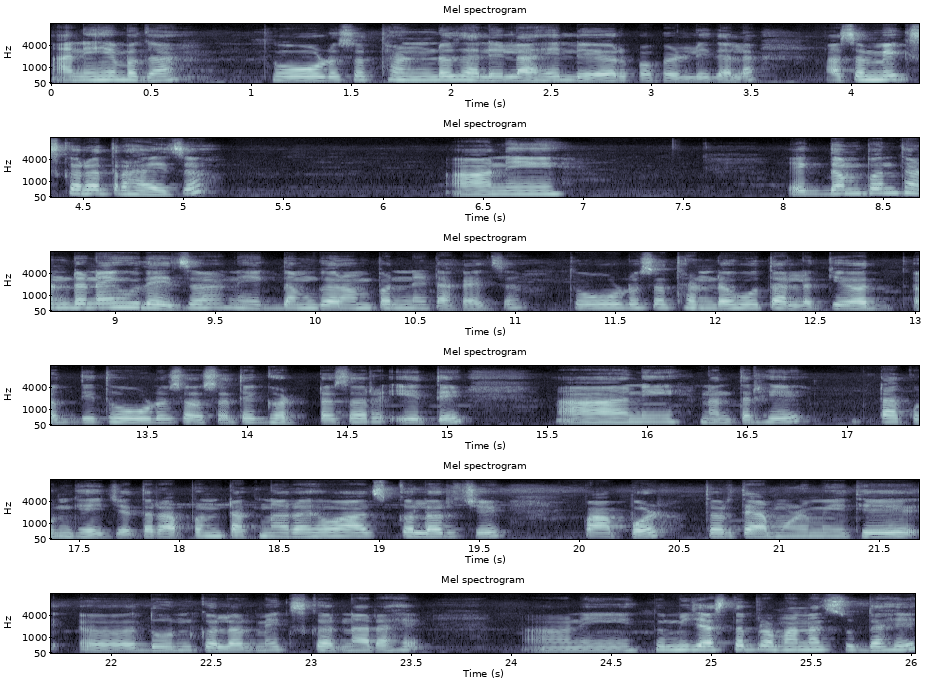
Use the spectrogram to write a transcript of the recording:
आणि हे बघा थोडंसं थंड झालेलं आहे लेअर पकडली त्याला. असं मिक्स करत राहायचं. आणि एकदम पण थंड नाही होऊ द्यायचं आणि एकदम गरम पण नाही टाकायचं. थोडंसं थंड होत आलं की अगदी थोडंसं असं ते घट्टसर येते. आणि नंतर हे टाकून घ्यायचे. तर आपण टाकणार आहे आज कलरचे पापड. तर त्यामुळे मी इथे दोन कलर मिक्स करणार आहे. आणि तुम्ही जास्त प्रमाणात सुद्धा हे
